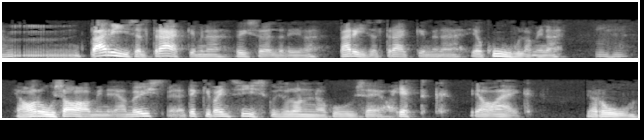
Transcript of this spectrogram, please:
mm, päriselt rääkimine, võiks öelda nii või, päriselt rääkimine ja kuulamine mm -hmm. ja arusaamine ja mõistmine tekib ainult siis, kui sul on nagu see hetk ja aeg ja ruum.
